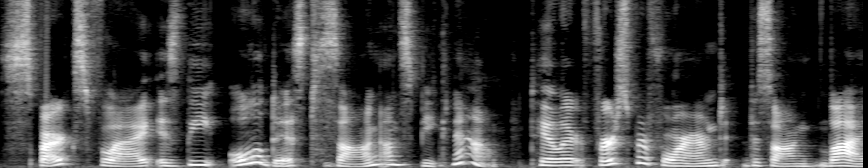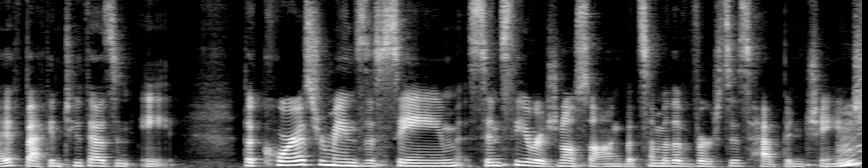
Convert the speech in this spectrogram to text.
Sparks Fly is the oldest song on Speak Now. Taylor first performed the song live back in 2008. The chorus remains the same since the original song, but some of the verses have been changed,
